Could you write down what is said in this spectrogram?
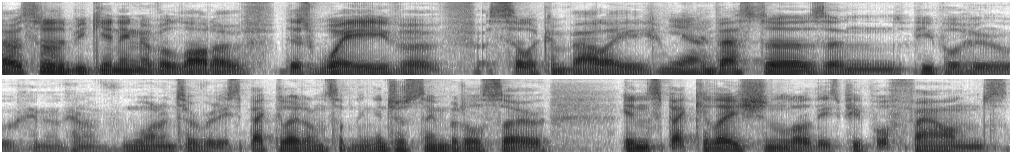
that was sort of the beginning of a lot of this wave of Silicon Valley Yeah. investors and people who you know kind of wanted to really speculate on something interesting, but also in speculation, a lot of these people found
